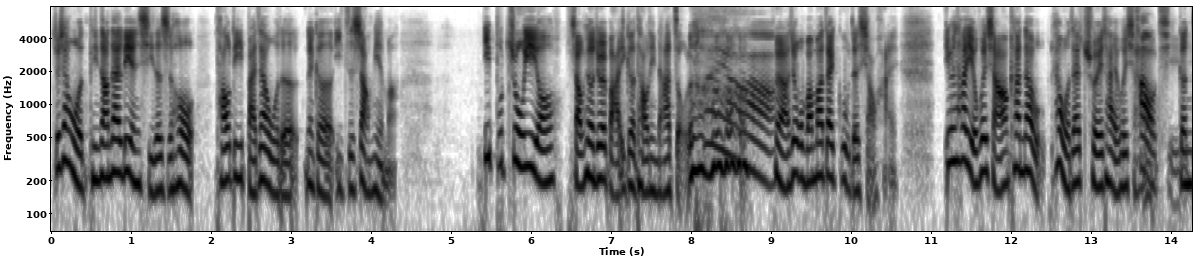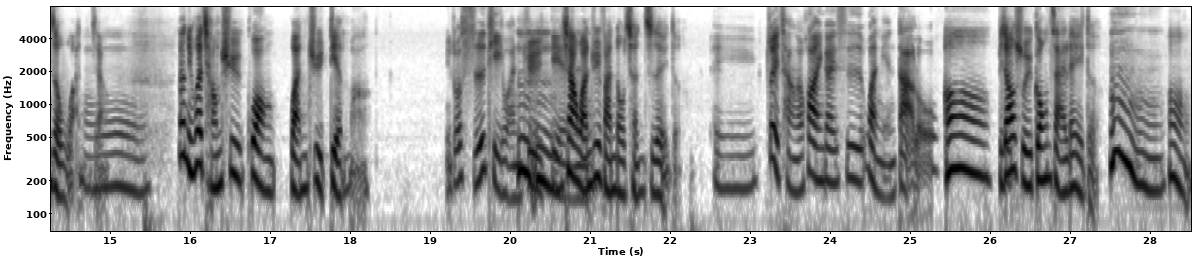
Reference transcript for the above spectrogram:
就像我平常在练习的时候，陶笛摆在我的那个椅子上面嘛。一不注意哦，小朋友就会把一个陶笛拿走了。对啊，对啊，就我妈妈在顾着小孩，因为他也会想要看到我，看我在吹，他也会想要跟着玩这样。哦，那你会常去逛玩具店吗？你说实体玩具店，嗯、像玩具反斗城之类的。诶、欸，最长的话应该是万年大楼哦，比较属于公仔类的。嗯嗯。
